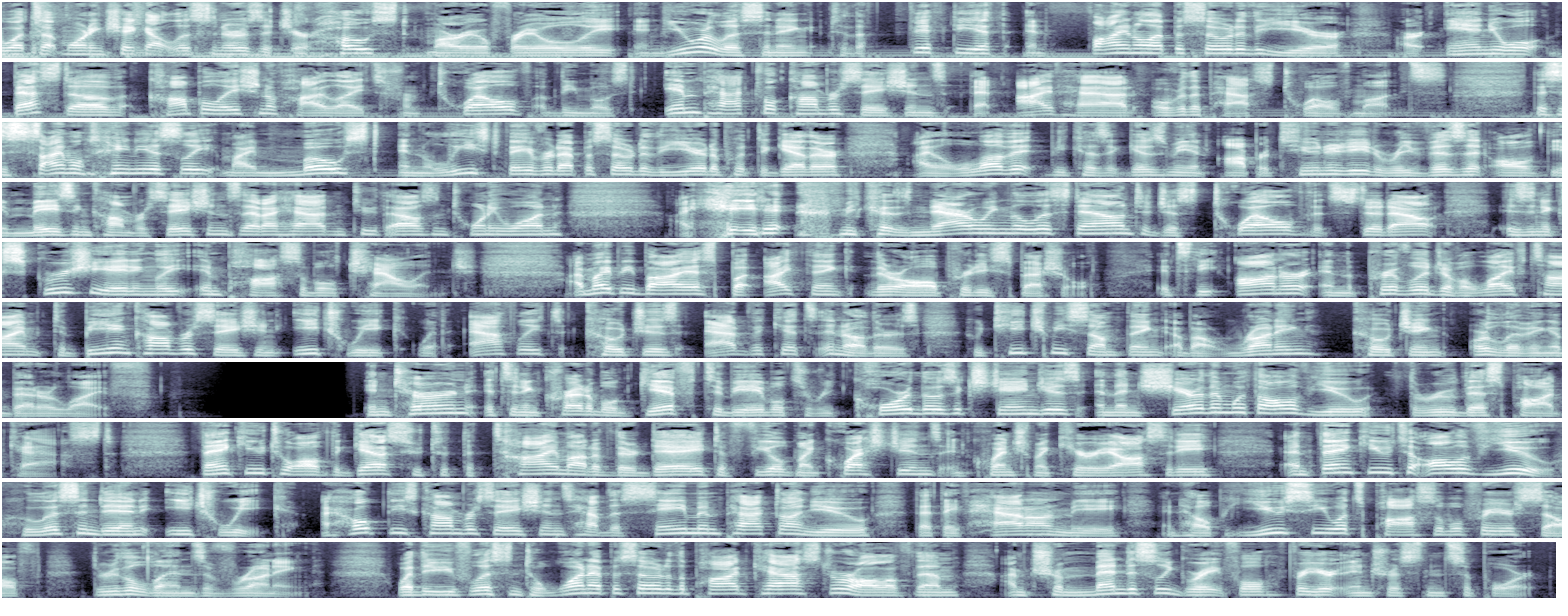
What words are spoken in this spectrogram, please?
what's up, Morning Shakeout listeners? It's your host, Mario Fraioli, and you are listening to the 50th and final episode of the year, our annual best of compilation of highlights from 12 of the most impactful conversations that I've had over the past 12 months. This is simultaneously my most and least favorite episode of the year to put together. I love it because it gives me an opportunity to revisit all of the amazing conversations that I had in 2021. I hate it because narrowing the list down to just 12 that stood out is an excruciatingly impossible challenge. I might be biased, but I think they're all pretty special. It's the honor and the privilege of a lifetime to be in conversation each week with athletes, coaches, advocates, and others who teach me something about running, coaching, or living a better life. In turn, it's an incredible gift to be able to record those exchanges and then share them with all of you through this podcast. Thank you to all of the guests who took the time out of their day to field my questions and quench my curiosity. And thank you to all of you who listened in each week. I hope these conversations have the same impact on you that they've had on me and help you see what's possible for yourself through the lens of running. Whether you've listened to one episode of the podcast or all of them, I'm tremendously grateful for your interest and support.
